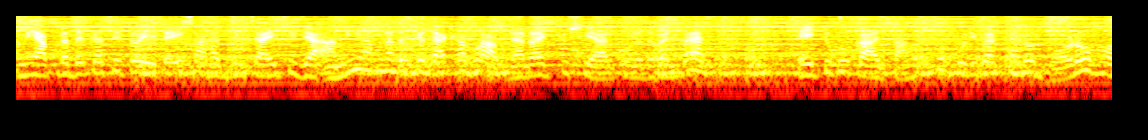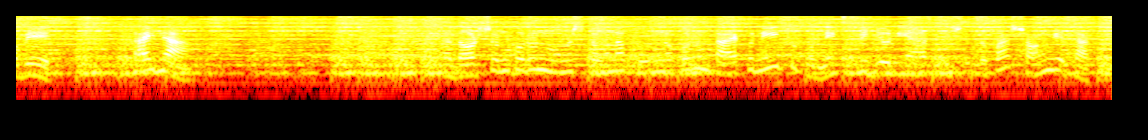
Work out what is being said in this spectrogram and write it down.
আমি আপনাদের কাছে তো এটাই সাহায্য চাইছি যে আমি আপনাদেরকে দেখাবো, আপনারা একটু শেয়ার করে দেবেন, ব্যাস। এইটুকু কাজ, তাহলে তো পরিবারটা আরও বড়ো হবে, তাই না? দর্শন করুন, মনস্কামনা পূর্ণ করুন, তা এখন এইটুকু। নেক্সট ভিডিও নিয়ে আসছি সুতপা। সঙ্গে থাকুন,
